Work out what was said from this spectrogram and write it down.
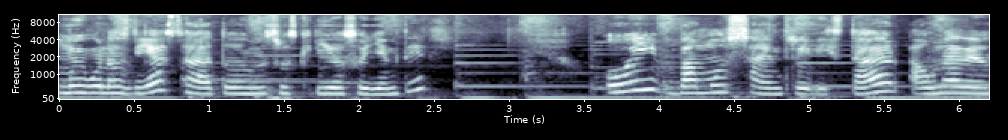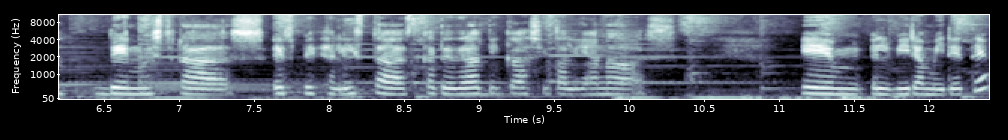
Muy buenos días a todos nuestros queridos oyentes. Hoy vamos a entrevistar a una de, nuestras especialistas catedráticas italianas, em, Elvira Mirete,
